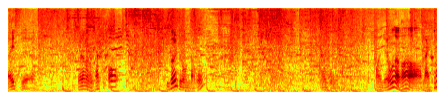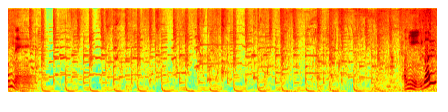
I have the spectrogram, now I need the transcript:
나이스. 그러면 자꾸 어? 이걸 들어온다고? 아이고. 아 레오나가 날카롭네 아니 이걸?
